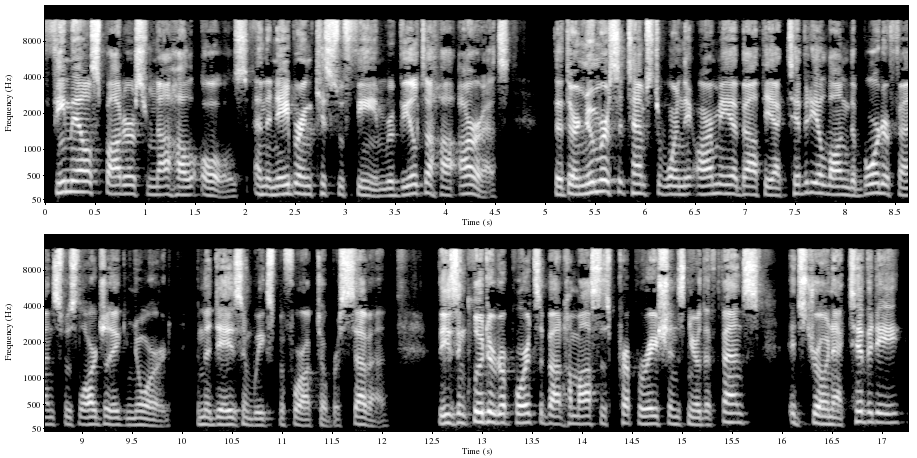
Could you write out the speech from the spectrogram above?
female spotters from Nahal Oz and the neighboring Kisufim revealed to Haaretz that their numerous attempts to warn the army about the activity along the border fence was largely ignored in the days and weeks before October 7th. These included reports about Hamas's preparations near the fence, its drone activity,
